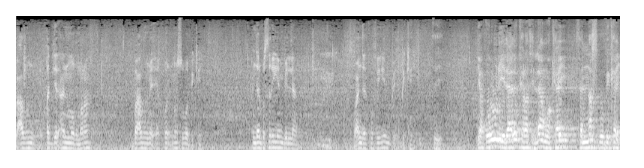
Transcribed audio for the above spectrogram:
بعضهم يقدر أن مضمرة وبعضهم يقول منصوبة بكي. عند البصريين باللام وعند الكوفيين بكي. إيه. يقولون إذا ذكرت اللام وكي فالنصب بكي.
